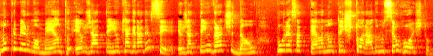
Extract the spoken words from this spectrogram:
Num primeiro momento, eu já tenho que agradecer, eu já tenho gratidão por essa tela não ter estourado no seu rosto,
